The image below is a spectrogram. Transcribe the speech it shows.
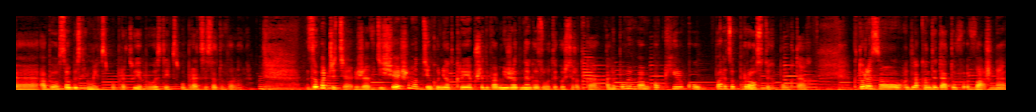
e, aby osoby, z którymi współpracuję, były z tej współpracy zadowolone? Zobaczycie, że w dzisiejszym odcinku nie odkryję przed Wami żadnego złotego środka, ale powiem Wam o kilku bardzo prostych punktach, które są dla kandydatów ważne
